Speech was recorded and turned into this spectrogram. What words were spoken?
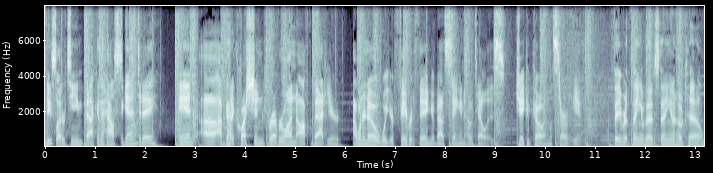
newsletter team back in the house again today. And uh, I've got a question for everyone off the bat here. I want to know what your favorite thing about staying in a hotel is. Jacob Cohen, let's start with you. Favorite thing about staying in a hotel?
